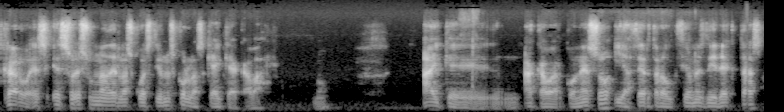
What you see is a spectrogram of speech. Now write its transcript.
claro, eso es una de las cuestiones con las que hay que acabar. ¿no? Hay que acabar con eso y hacer traducciones directas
